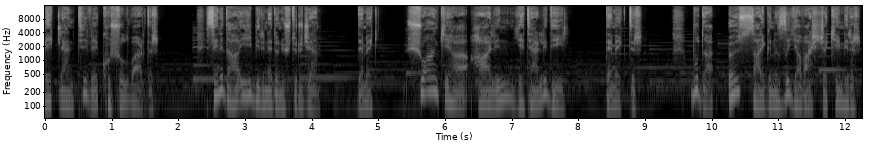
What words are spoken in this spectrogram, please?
Beklenti ve koşul vardır. Seni daha iyi birine dönüştüreceğim demek şu anki ha halin yeterli değil demektir. Bu da öz saygınızı yavaşça kemirir.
